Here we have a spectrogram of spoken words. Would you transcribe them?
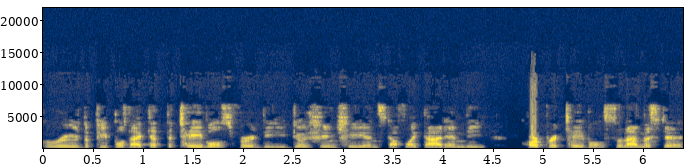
through the people that get the tables for the dojinshi and stuff like that and the corporate tables. So that must have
